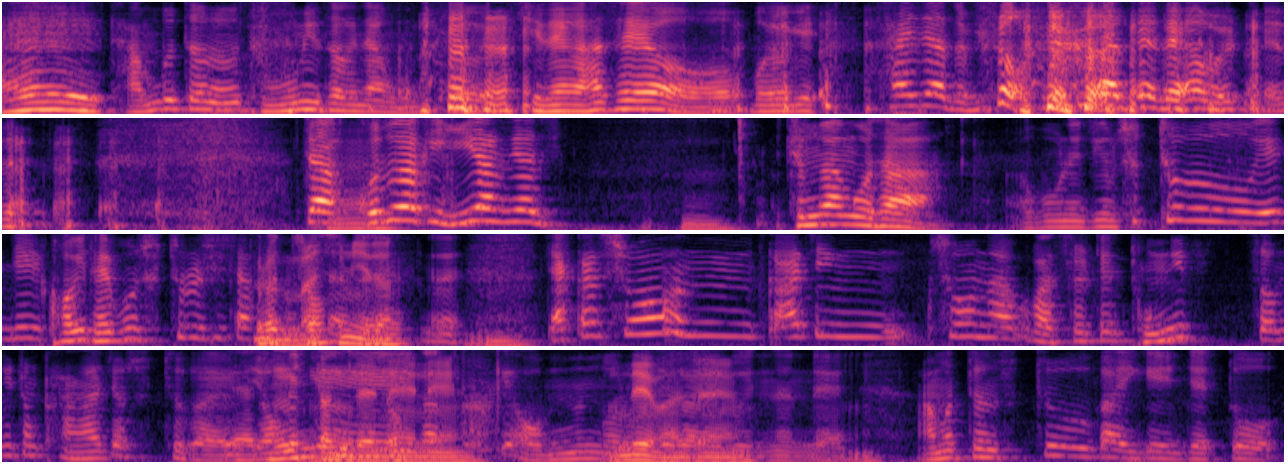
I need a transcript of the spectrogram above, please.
에이 다음부터는 두 분이서 그냥 그 진행하세요. 뭐 여기 사회자도 필요 없을 것 같아 내가 볼 때는. 자 네. 고등학교 2학년 음. 중간고사 부분에 지금 수투에 이제 거의 대부분 수투를 시작하는 그렇죠. 맞습니다. 네. 약간 수원까지 수원하고 봤을 때 독립 성이 좀 강하죠 수투가 네, 연계가 네, 네. 크게 없는 걸로 네, 제가 맞아요. 알고 있는데 음. 아무튼 수투가 이게 이제 또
